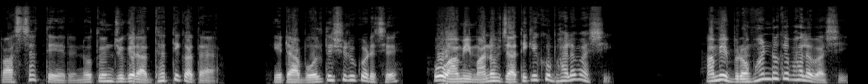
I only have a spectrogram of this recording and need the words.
পাশ্চাত্যের নতুন যুগের আধ্যাত্মিকতা এটা বলতে শুরু করেছে, ও, আমি মানব জাতিকে খুব ভালোবাসি। আমি ব্রহ্মাণ্ডকে ভালোবাসি।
